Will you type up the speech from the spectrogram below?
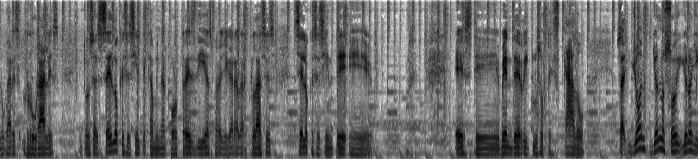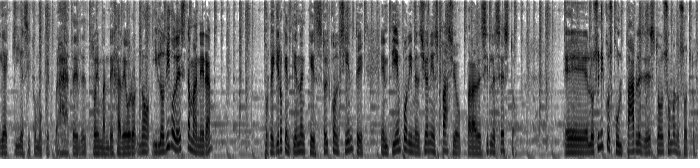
lugares rurales. Entonces sé lo que se siente caminar por tres días para llegar a dar clases. Sé lo que se siente eh, este, vender incluso pescado. O sea, yo, yo no soy, yo no llegué aquí así como que ah, estoy en bandeja de oro. No, y lo digo de esta manera porque quiero que entiendan que estoy consciente en tiempo, dimensión y espacio para decirles esto. Eh, los únicos culpables de esto somos nosotros.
